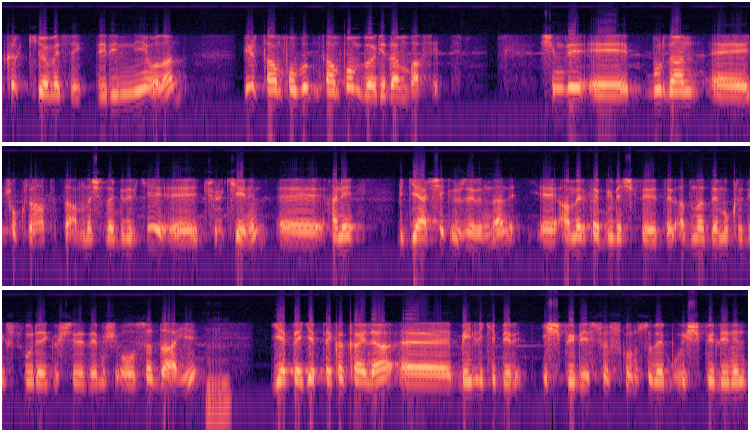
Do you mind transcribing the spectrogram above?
40 kilometrelik derinliği olan bir tampon, tampon bölgeden bahsetti. Şimdi e, buradan e, çok rahatlıkla anlaşılabilir ki e, Türkiye'nin e, hani bir gerçek üzerinden e, Amerika Birleşik Devletleri adına Demokratik Suriye güçleri demiş olsa dahi YPG PKK ile e, belli ki bir işbirliği söz konusu ve bu işbirliğinin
